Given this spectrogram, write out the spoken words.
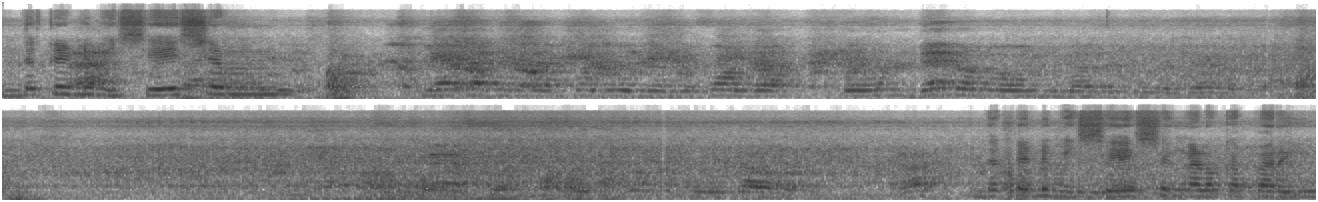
എന്തൊക്കെയുണ്ട് വിശേഷം? എന്തൊക്കെയുണ്ട് വിശേഷങ്ങളൊക്കെ പറയൂ.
